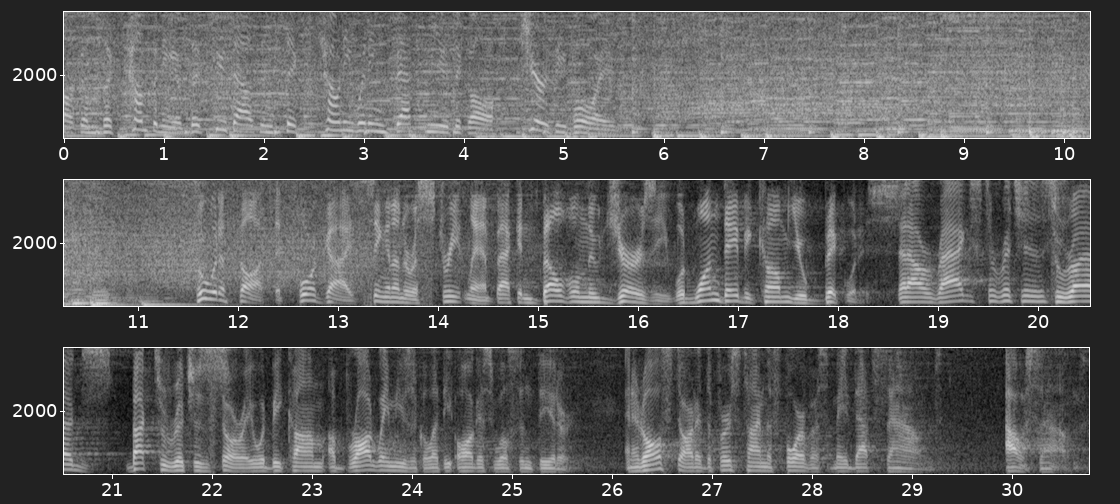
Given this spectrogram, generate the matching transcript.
welcome the company of the 2006 Tony-winning Best Musical, Jersey Boys. Who would have thought that four guys singing under a street lamp back in Belleville, New Jersey would one day become ubiquitous? That our rags to riches To rags, back to riches. story would become a Broadway musical at the August Wilson Theater. And it all started the first time the four of us made that sound. Our sound.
